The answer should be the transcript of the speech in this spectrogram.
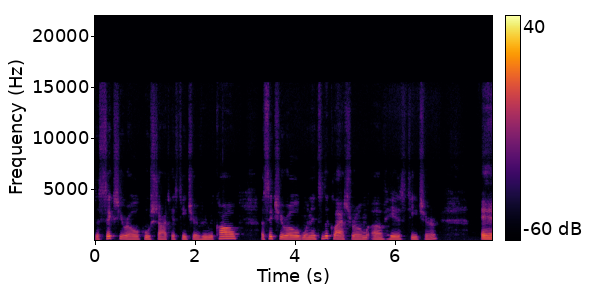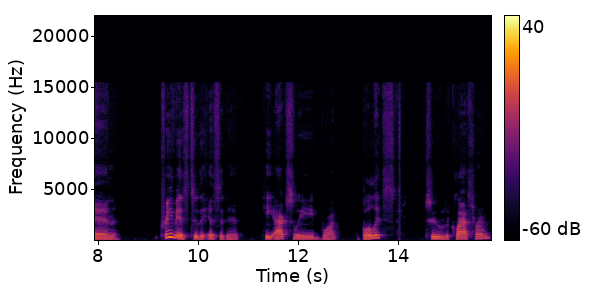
the six year old who shot his teacher. If you recall, a six year old went into the classroom of his teacher, and previous to the incident, he actually brought bullets to the classroom,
